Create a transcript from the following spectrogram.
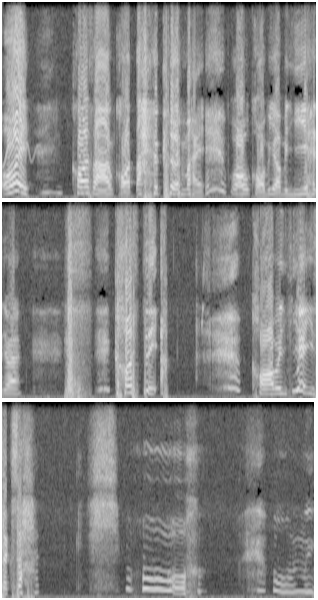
โอ้ย ข้อสามขอตายเกิดใหม่ ขอขอไม่ยอมเป็นเฮียใช่ไหมข้อสี่ขอเป็นเฮียอีสักสักโอ้โหโอ้มึง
